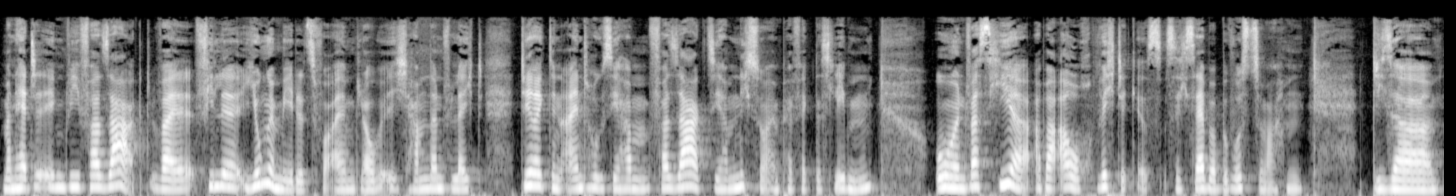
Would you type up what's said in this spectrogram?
man hätte irgendwie versagt, weil viele junge Mädels vor allem, glaube ich, haben dann vielleicht direkt den Eindruck, sie haben versagt versagt, sie haben nicht so ein perfektes Leben. Und was hier aber auch wichtig ist, sich selber bewusst zu machen, dieser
